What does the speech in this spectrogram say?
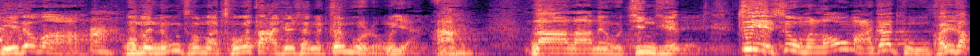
你说吧，我们农村嘛，出个大学生可，真不容易啊！啊，拉拉能有今天，这也是我们老马家祖坟上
